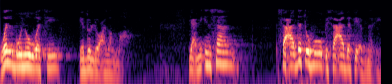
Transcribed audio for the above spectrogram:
والبنوة يدل على الله. يعني إنسان سعادته بسعادة أبنائه.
